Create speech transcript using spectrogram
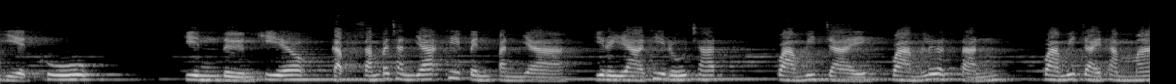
เหยียดคู่ กินดื่มเคี้ยวกับสัมปชัญญะที่เป็นปัญญา กิริยาที่รู้ชัด ความวิจัย ความเลือกสรรความวิจัยธรรมะ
